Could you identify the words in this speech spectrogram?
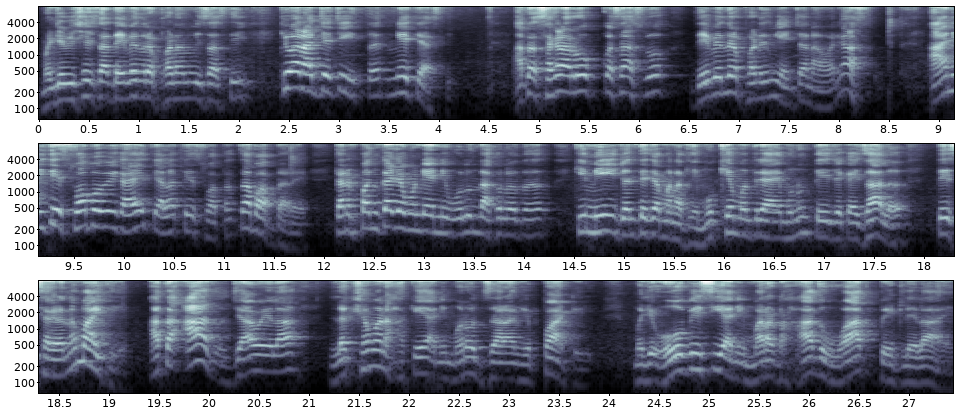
म्हणजे विशेषतः देवेंद्र फडणवीस असतील किंवा राज्याचे इतर नेते असतील. आता सगळा रोग कसा असतो? देवेंद्र फडणवीस यांच्या नावाने असतो. आणि ते स्वाभाविक आहे त्याला ते स्वतः जबाबदार आहे. कारण पंकजा मुंडे यांनी बोलून दाखवलं होतं की मी जनतेच्या मनातले मुख्यमंत्री आहे म्हणून ते जे काही झालं ते सगळ्यांना माहिती आहे. आता आज ज्या वेळेला लक्ष्मण हाके आणि मनोज जरांगे पाटील म्हणजे ओबीसी आणि मराठा हा जो वाद पेटलेला आहे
